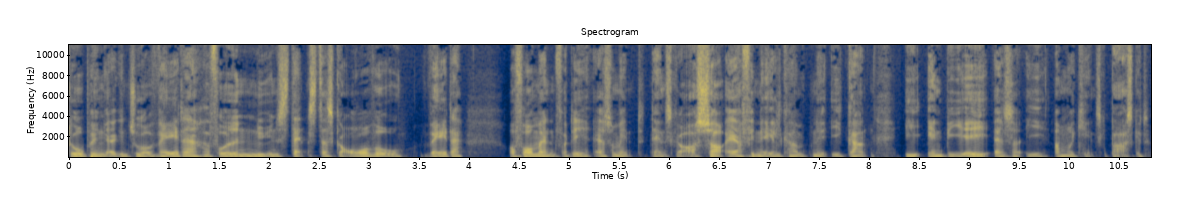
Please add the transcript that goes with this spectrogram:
dopingagentur VADA har fået en ny instans, der skal overvåge VADA, og formanden for det er som endt dansker. Og så er finalekampene i gang i NBA, altså i amerikansk basket.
